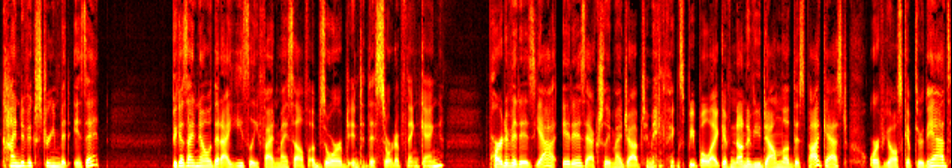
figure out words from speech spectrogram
kind of extreme, but is it? Because I know that I easily find myself absorbed into this sort of thinking part of it is, yeah, it is actually my job to make things people like. If none of you download this podcast, or if you all skip through the ads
